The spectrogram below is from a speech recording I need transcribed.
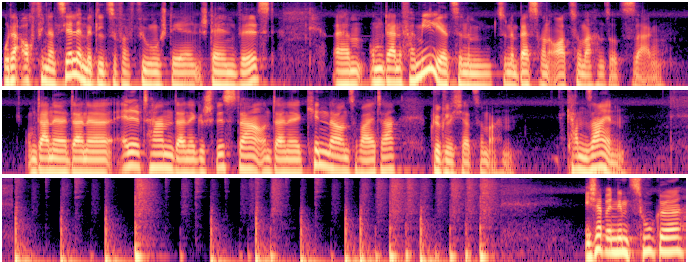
oder auch finanzielle Mittel zur Verfügung stellen, stellen willst, ähm, um deine Familie zu einem, zu einem besseren Ort zu machen, sozusagen. Um deine, deine Eltern, deine Geschwister und deine Kinder und so weiter glücklicher zu machen. Kann sein. Ich habe in dem Zuge,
